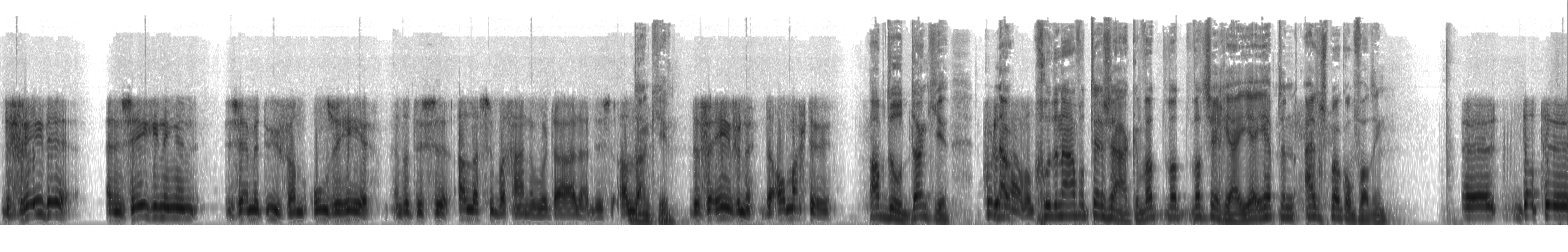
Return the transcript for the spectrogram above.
De vrede en zegeningen zijn met u van onze Heer. En dat is eh, Allah subhanahu wa ta'ala. Dus Allah, Dank je. de verhevene, de almachtige. Abdul, dank je. Goedenavond. Nou, goedenavond ter zake. Wat, wat, wat zeg jij? Jij hebt een uitgesproken opvatting. Eh, dat, eh,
